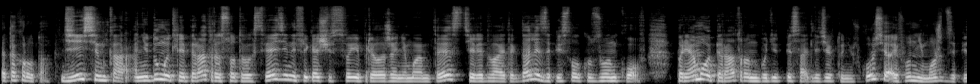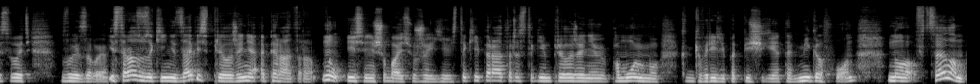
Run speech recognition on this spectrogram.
Это круто. Денис Синкар. А не думают ли операторы сотовых связей, нафигачив свои приложения мой МТС, Теле2 и так далее, записывалку звонков? Прямо оператор он будет писать. Для тех, кто не в курсе, iPhone не может записывать вызовы. И сразу закинет запись в приложение оператора. Ну, если не ошибаюсь, уже есть такие операторы с такими приложениями, по-моему, как говорили подписчики, это Мегафон. Но в целом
